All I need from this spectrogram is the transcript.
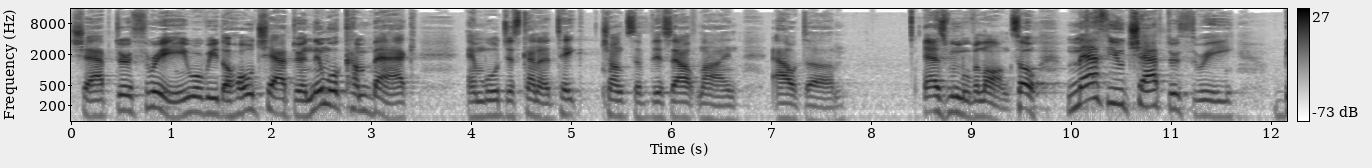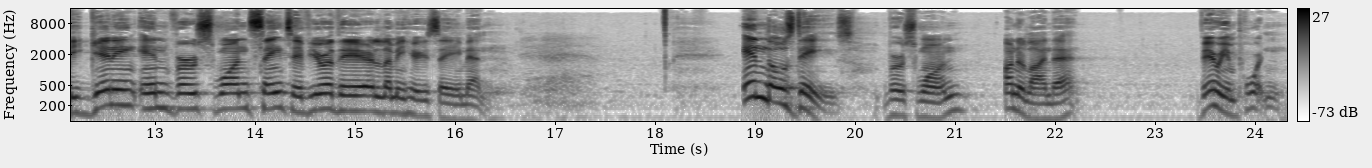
chapter 3. We'll read the whole chapter, and then we'll come back and we'll just kind of take chunks of this outline out um, as we move along. So, Matthew chapter 3, beginning in verse 1. Saints, if you're there, let me hear you say amen. amen. In those days, verse 1, underline that. Very important.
